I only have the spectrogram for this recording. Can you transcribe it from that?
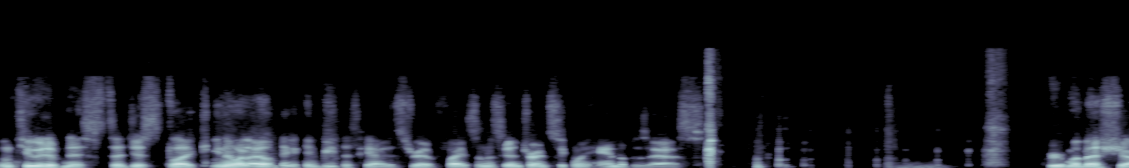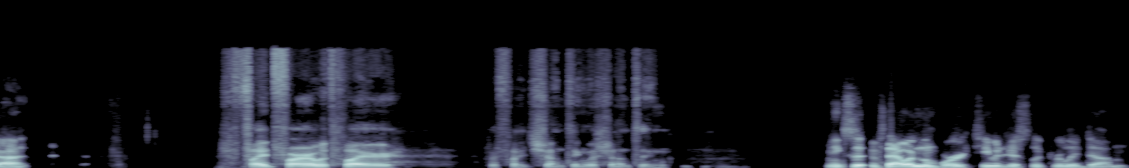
intuitiveness to just like, you know what? I don't think I can beat this guy in a straight up fight, so I'm just gonna try and stick my hand up his ass. Shoot my best shot. Fight fire with fire. But fight shunting with shunting. If that wouldn't have worked, he would have just looked really dumb.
